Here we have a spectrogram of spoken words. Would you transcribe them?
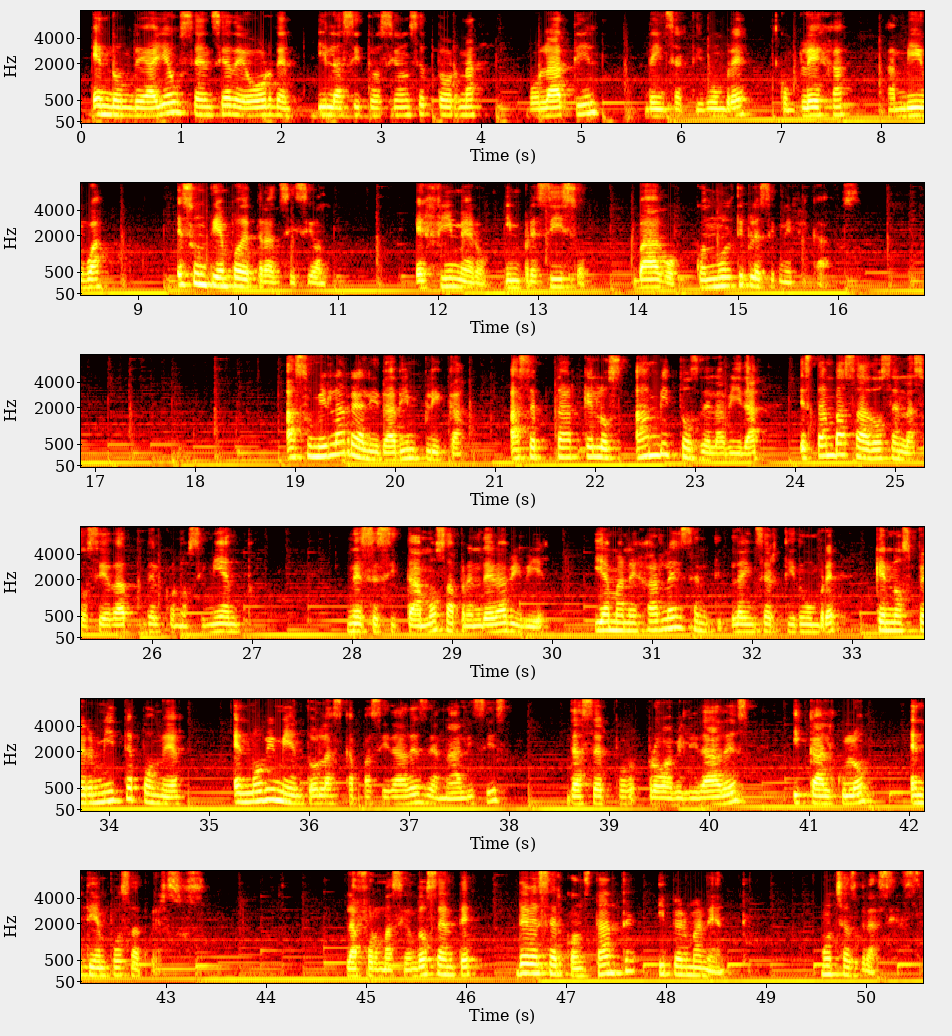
en donde hay ausencia de orden y la situación se torna volátil, de incertidumbre, compleja, ambigua. Es un tiempo de transición, efímero, impreciso, vago, con múltiples significados. Asumir la realidad implica aceptar que los ámbitos de la vida están basados en la sociedad del conocimiento. Necesitamos aprender a vivir y a manejar la incertidumbre que nos permite poner en movimiento las capacidades de análisis, de hacer probabilidades y cálculo en tiempos adversos. La formación docente debe ser constante y permanente. Muchas gracias.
